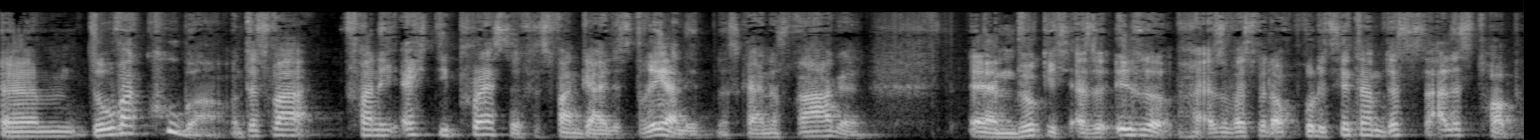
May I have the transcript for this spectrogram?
ähm, so war Kuba. Und das war, fand ich echt depressive. Das war ein geiles Dreherlebnis, keine Frage. Ähm, wirklich, also irre. Also was wir da auch produziert haben, das ist alles top.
